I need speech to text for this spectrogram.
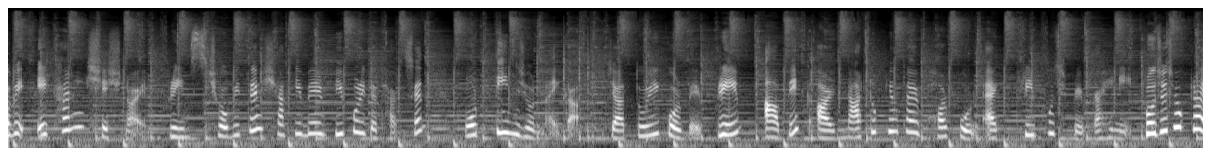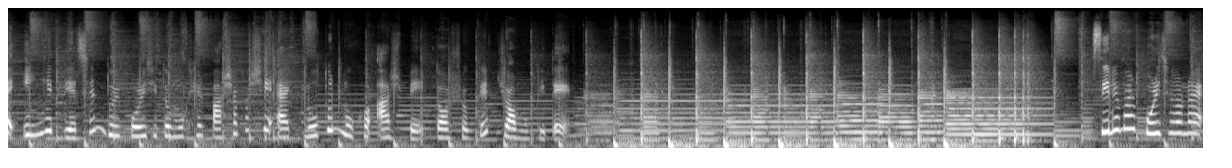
তবে এখানেই শেষ নয়। প্রিন্স ছবিতে সাকিবের বিপরীতে থাকছেন মোট তিনজন নায়িকা, যা তৈরি করবে প্রেম, আবেগ আর নাটকীয়তায় ভরপুর এক ত্রিভুজ প্রেম কাহিনী। প্রযোজকরা ইঙ্গিত দিয়েছেন দুই পরিচিত মুখের পাশাপাশি এক নতুন মুখ আসবে দর্শকদের চমক দিতে। সিনেমার পরিচালনায়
